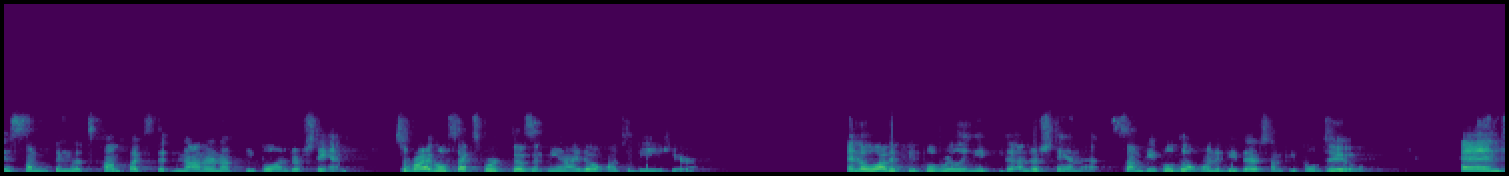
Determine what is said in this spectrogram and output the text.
is something that's complex that not enough people understand. Survival sex work doesn't mean i don't want to be here. And a lot of people really need to understand that. Some people don't want to be there some people do. And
